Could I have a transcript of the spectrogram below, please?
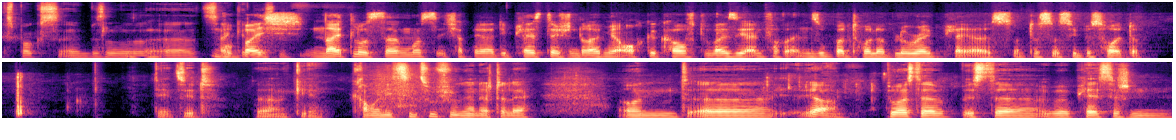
Xbox ein bisschen äh, Zeit Wobei ich neidlos sagen muss, ich habe ja die PlayStation 3 mir auch gekauft, weil sie einfach ein super toller Blu-ray-Player ist. Und das ist sie bis heute. That's it. Okay. Kann man nichts hinzufügen an der Stelle. Und äh, ja, du hast ja, bist ja über PlayStation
